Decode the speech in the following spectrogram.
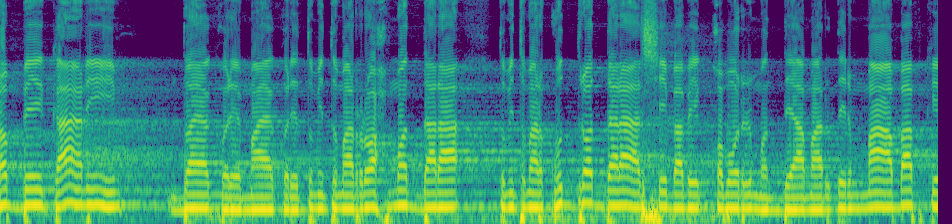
রব্বে কারিম, দয়া করে, মায়া করে, তুমি তোমার রহমত দ্বারা, তুমি তোমার কুদরত দ্বারা সেভাবে খবরের মধ্যে আমাদের মা বাপকে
